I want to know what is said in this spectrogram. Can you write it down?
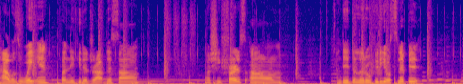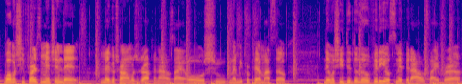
I was waiting for Nicki to drop this song when she first um did the little video snippet. Well, when she first mentioned that Megatron was dropping, I was like, oh shoot, let me prepare myself. Then when she did the little video snippet, I was like, bruh,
